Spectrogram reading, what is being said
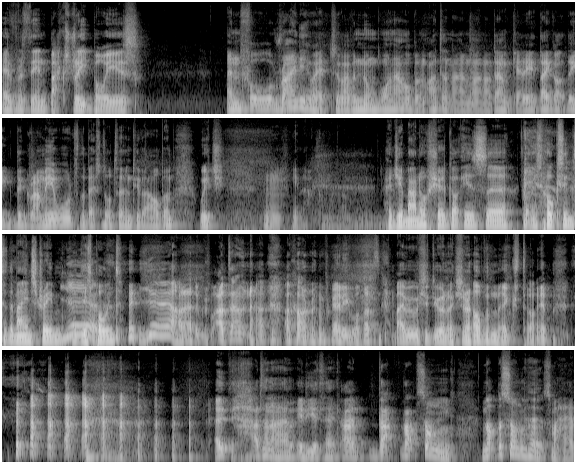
everything, Backstreet Boys. And for Radiohead to have a number one album, I don't know, man. I don't get it. They got the, the Grammy Award for the best alternative album, which, hmm, you know, come on. Had your man Usher got his uh, got his hooks into the mainstream at this point? yeah, I, I don't know. I can't remember where he was. Maybe we should do an Usher album next time. I, I don't know, Idioteque. I, that that song, not the song hurts my head,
